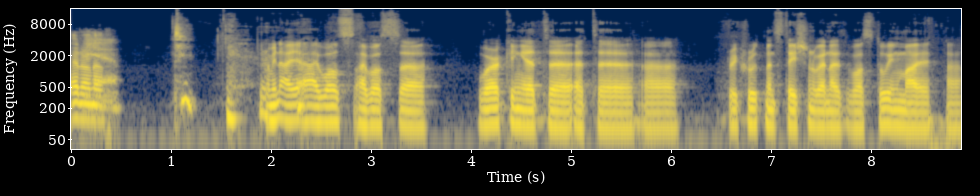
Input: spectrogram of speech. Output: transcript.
I don't know. I mean, I, I was I was uh, working at uh, at the uh, recruitment station when I was doing my uh,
